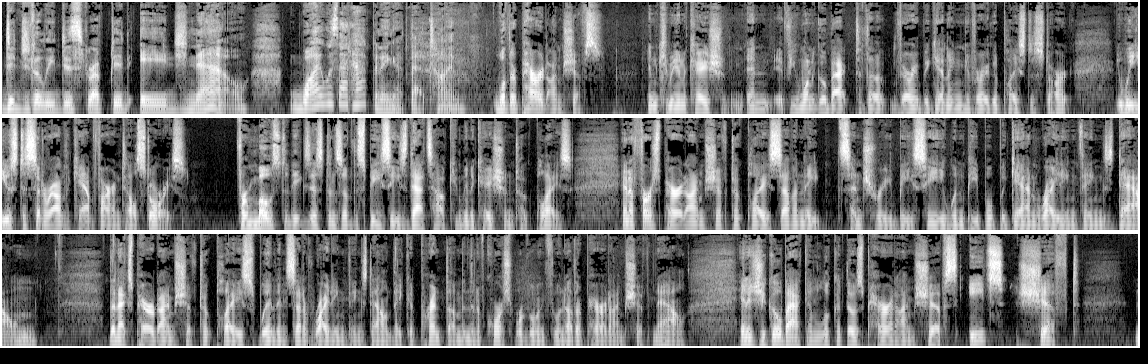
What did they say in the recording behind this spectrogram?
digitally disrupted age now. Why was that happening at that time? Well, they're paradigm shifts in communication. And if you want to go back to the very beginning, a very good place to start, we used to sit around the campfire and tell stories. For most of the existence of the species, that's how communication took place. And a first paradigm shift took place 7th, 8th century BC when people began writing things down. The next paradigm shift took place when instead of writing things down, they could print them. And then, of course, we're going through another paradigm shift now. And as you go back and look at those paradigm shifts, each shift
